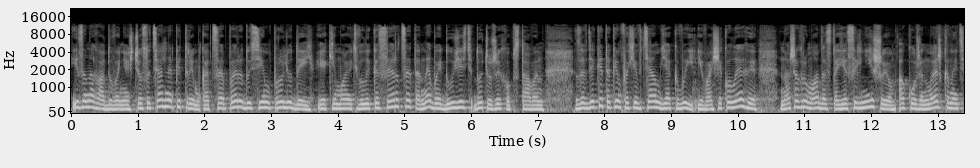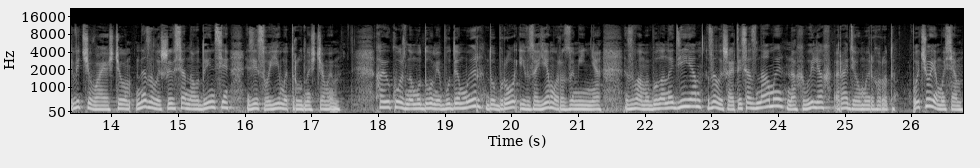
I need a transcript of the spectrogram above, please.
І за нагадування, що соціальна підтримка це передусім про людей, які мають велике серце та небайдужість до чужих обставин. Завдяки таким фахівцям, як ви і ваші колеги, наша громада стає сильнішою, а кожен мешканець відчуває, що не залишився наодинці зі своїми труднощами. Хай у кожному домі буде мир, добро і взаєморозуміння. З вами була Надія. Залишайтеся з нами на хвилях Радіо Миргород. Почуємося.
